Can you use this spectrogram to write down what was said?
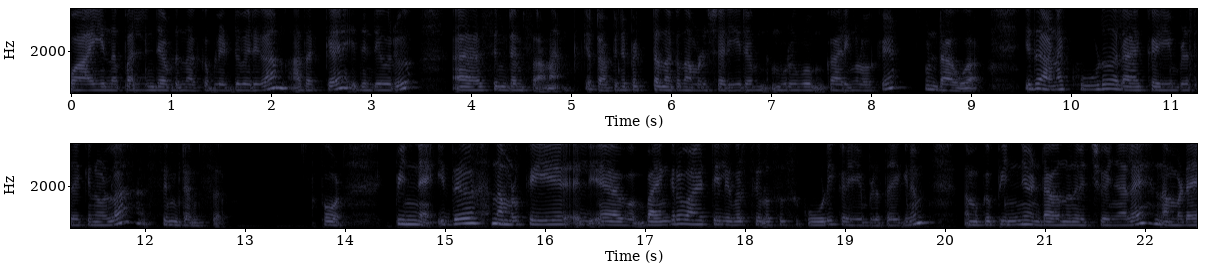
വായിൽ നിന്ന് പല്ലിന്റെ അവിടെ നിന്നൊക്കെ ബ്ലഡ് വരിക അതൊക്കെ ഇതിന്റെ ഒരു സിംറ്റംസ് ആണ്. കേട്ടോ? പിന്നെ പെട്ടെന്നൊക്കെ നമ്മുടെ ശരീരം മുറിവും കാര്യങ്ങളൊക്കെ ഉണ്ടാവുക. ഇതാണ് കൂടുതലായി കഴിയുമ്പോഴത്തേക്കിനുള്ള സിംറ്റംസ് അപ്പോൾ പിന്നെ ഇത് നമ്മൾക്ക് ഈ ഭയങ്കരമായിട്ട് ലിവർ സിറോസിസ് കൂടി കഴിയുമ്പോഴത്തേക്കിനും നമുക്ക് പിന്നെ ഉണ്ടാകുന്നതെന്ന് വെച്ച് കഴിഞ്ഞാൽ നമ്മുടെ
